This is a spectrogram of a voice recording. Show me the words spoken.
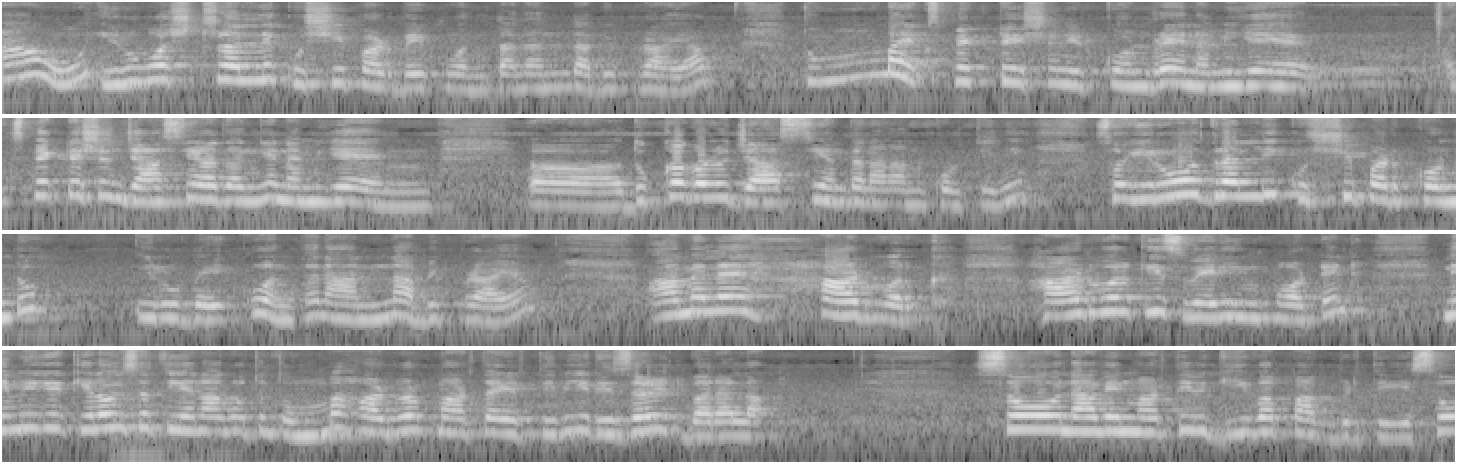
ನಾವು ಇರುವಷ್ಟರಲ್ಲೇ ಖುಷಿ ಪಡಬೇಕು ಅಂತ ನಂದು ಅಭಿಪ್ರಾಯ. ತುಂಬ ಎಕ್ಸ್ಪೆಕ್ಟೇಷನ್ ಇಟ್ಕೊಂಡ್ರೆ ನಮಗೆ ಎಕ್ಸ್ಪೆಕ್ಟೇಷನ್ ಜಾಸ್ತಿ ಆದಂಗೆ ನಮಗೆ ದುಃಖಗಳು ಜಾಸ್ತಿ ಅಂತ ನಾನು ಅಂದ್ಕೊಳ್ತೀನಿ ಸೊ ಇರೋದ್ರಲ್ಲಿ ಖುಷಿ ಪಡ್ಕೊಂಡು ಇರಬೇಕು ಅಂತ ನನ್ನ ಅಭಿಪ್ರಾಯ. ಆಮೇಲೆ hard work hard work is very important ನಿಮಗೆ ಕೆಲವೊಂದು ಸತಿ ಏನಾಗುತ್ತೆ, ತುಂಬ ಹಾರ್ಡ್ ವರ್ಕ್ ಮಾಡ್ತಾ ಇರ್ತೀವಿ ರಿಸಲ್ಟ್ ಬರಲ್ಲ. ಸೊ ನಾವೇನು ಮಾಡ್ತೀವಿ? Give up ಆಗಿಬಿಡ್ತೀವಿ. So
